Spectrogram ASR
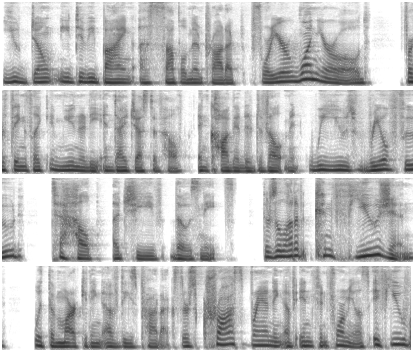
You don't need to be buying a supplement product for your one year old for things like immunity and digestive health and cognitive development. We use real food to help achieve those needs. There's a lot of confusion with the marketing of these products. There's cross branding of infant formulas. If you've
